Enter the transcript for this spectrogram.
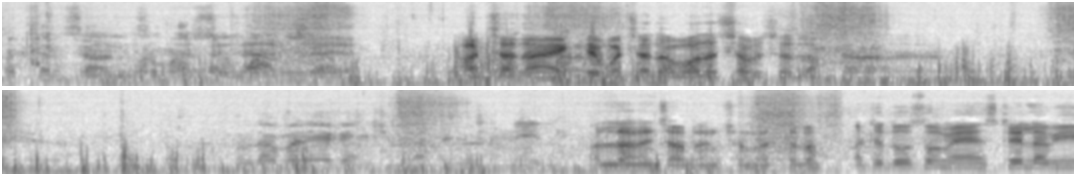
सत्तर नहीं है। अच्छा था एक्टिव अच्छा था बहुत अच्छा बच्चा था। अल्लाह ने चाहता इंशाल्लाह। चलो। अच्छा दोस्तों मैं स्टिल अभी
